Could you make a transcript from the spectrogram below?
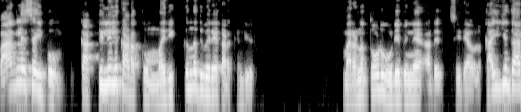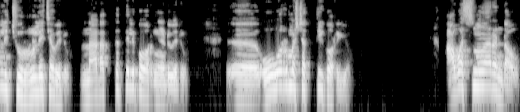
പാരലൈസ് ആയി പോവും. കട്ടിലിൽ കടക്കും. മരിക്കുന്നത് വരെ കടക്കേണ്ടി വരും. മരണത്തോടു കൂടി പിന്നെ അത് ശരിയാവുള്ളൂ. കയ്യും കാലിൽ ചുരുളിച്ച വരും. നടത്തത്തിൽ കുറഞ്ഞേണ്ടി വരും. ഏഹ് ഓർമ്മ ശക്തി കുറയും. അവസ്മാരുണ്ടാവും.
